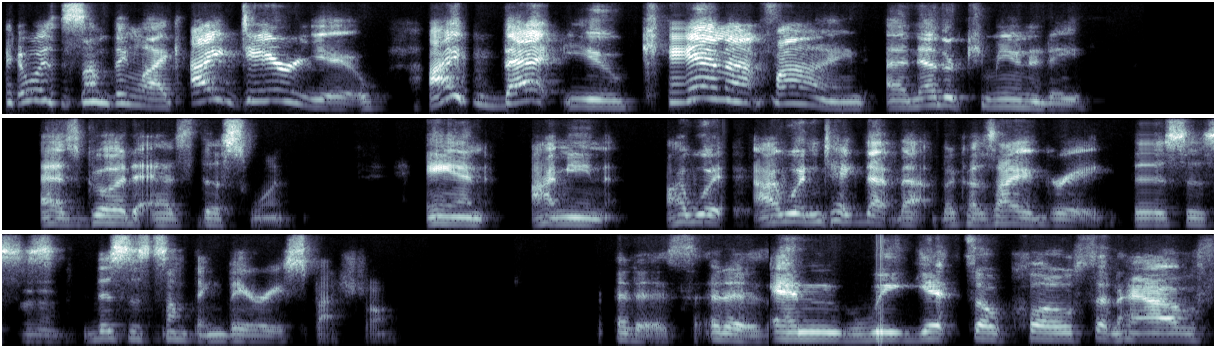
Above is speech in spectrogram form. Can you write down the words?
it was something like, I dare you, I bet you cannot find another community as good as this one. And I mean, I would, I wouldn't take that bet because I agree. This is, Mm. this is something very special. It is, it is. And we get so close and have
